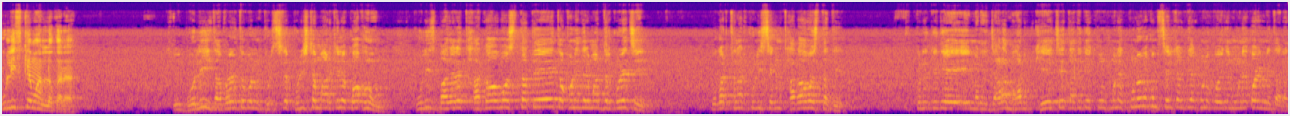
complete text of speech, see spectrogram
পুলিশকে মারলো কারা? আমি বলি, তারপরে তো বল, পুলিশটা পুলিশটা মার খেলো কখন? পুলিশ বাজারে থাকা অবস্থাতে তখন এদের মারধর করেছে। পোকার থানার পুলিশ সেখানে থাকা অবস্থাতে। কোনো কিন্তু এই মানে যারা মার খেয়েছে, তাদেরকে মানে কোনোরকম শেল্টার দেওয়ার কোনো প্রয়োজন মনে করেননি তারা।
